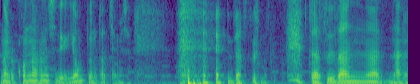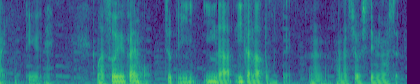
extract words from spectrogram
なんかこんな話で4分経っちゃいました。雑雑談が長いっていうね。まあそういう回もちょっといいいいないいかなと思って、うん、話をしてみました。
